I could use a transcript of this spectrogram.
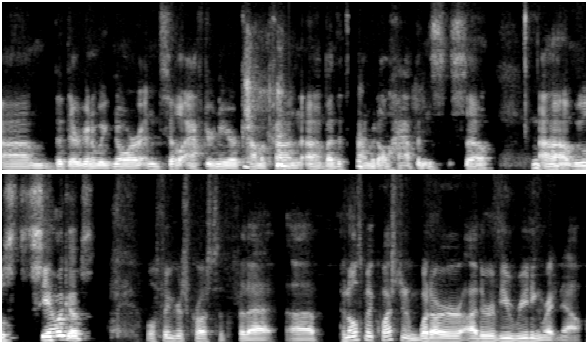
um, that they're going to ignore until after New York Comic Con uh, by the time it all happens. So uh, we will see how it goes. Well, fingers crossed for that. Uh, penultimate question What are either of you reading right now?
